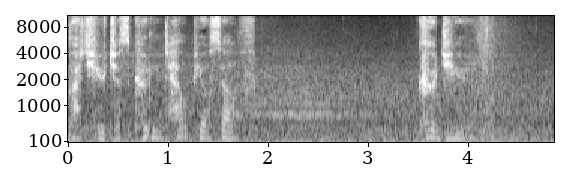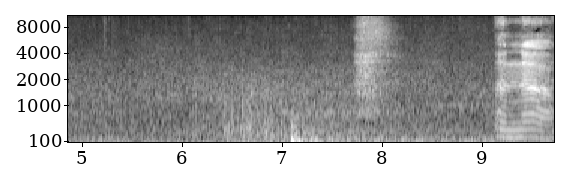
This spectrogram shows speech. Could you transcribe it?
But you just couldn't help yourself. Could you? And now...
